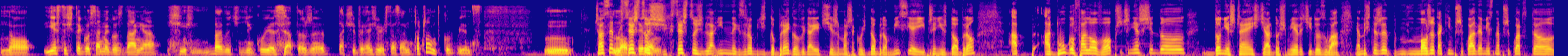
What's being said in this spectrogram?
no, jesteś tego samego zdania i bardzo ci dziękuję za to, że tak się wyraziłeś na samym początku, więc mm, Czasem no, chcesz, coś, chcesz coś dla innych zrobić dobrego, wydaje ci się, że masz jakąś dobrą misję i czynisz dobro, a, a długofalowo przyczyniasz się do, do nieszczęścia, do śmierci, do zła. Ja myślę, że może takim przykładem jest na przykład to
